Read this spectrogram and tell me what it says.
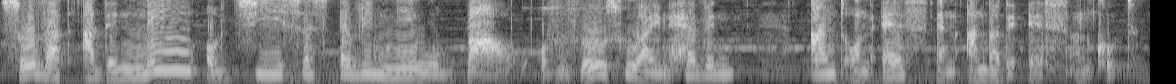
so that at the name of Jesus every knee will bow of those who are in heaven and on earth and under the earth. Unquote.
